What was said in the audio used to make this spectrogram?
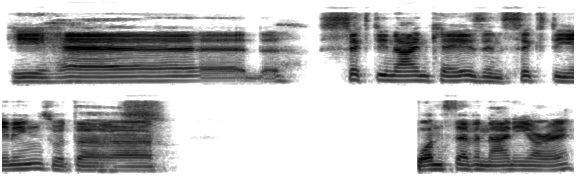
He had 69 Ks in 60 innings with a 179 ERA.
